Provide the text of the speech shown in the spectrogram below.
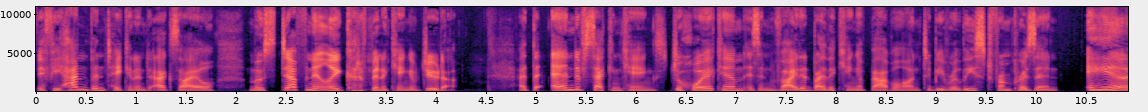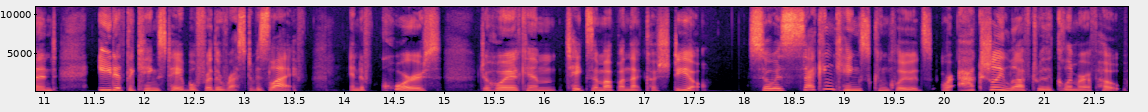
if he hadn't been taken into exile, most definitely could have been a king of Judah. At the end of Second Kings, Jehoiakim is invited by the king of Babylon to be released from prison and eat at the king's table for the rest of his life. And of course, Jehoiakim takes him up on that cush deal. So as Second Kings concludes, we're actually left with a glimmer of hope.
